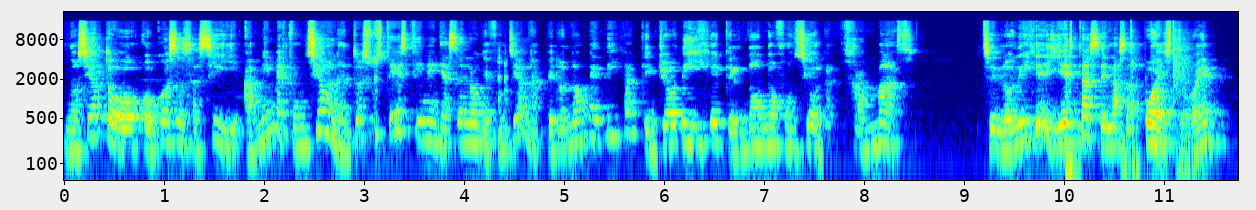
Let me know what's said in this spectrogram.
¿no es cierto? O, cosas así. A mí me funciona, entonces ustedes tienen que hacer lo que funciona, pero no me digan que yo dije que el no no funciona, jamás. Se lo dije y estas se las ha puesto, ¿eh?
